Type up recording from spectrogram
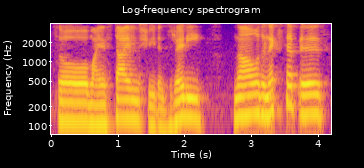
So my style sheet is ready. Now the next step is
